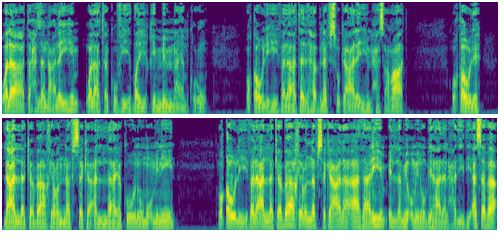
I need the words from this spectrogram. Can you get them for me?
ولا تحزن عليهم ولا تك في ضيق مما يمكرون وقوله فلا تذهب نفسك عليهم حسرات وقوله لعلك باخع نفسك ألا يكونوا مؤمنين وقوله فلعلك باخع نفسك على آثارهم إن لم يؤمنوا بهذا الحديث أسفا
